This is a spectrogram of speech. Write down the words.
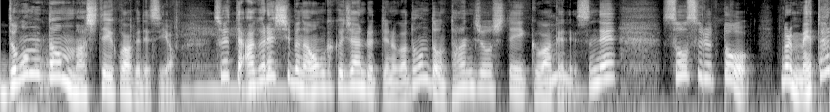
どんどん増していくわけですよ。そうやってアグレッシブな音楽ジャンルっていうのがどんどん誕生していくわけですね。そうするとこれメタル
